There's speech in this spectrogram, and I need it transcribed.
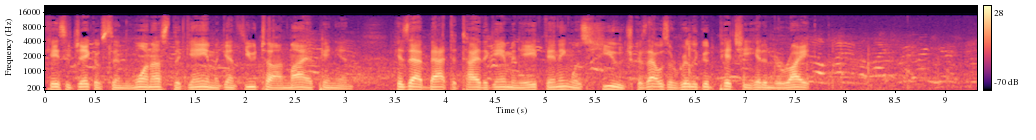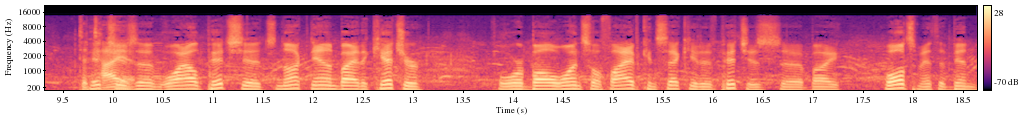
Casey Jacobson won us the game against Utah, in my opinion. His at bat to tie the game in the eighth inning was huge because that was a really good pitch he hit into right to Pitch tie is it. a wild pitch. It's knocked down by the catcher for ball one. So five consecutive pitches uh, by Waldsmith have been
